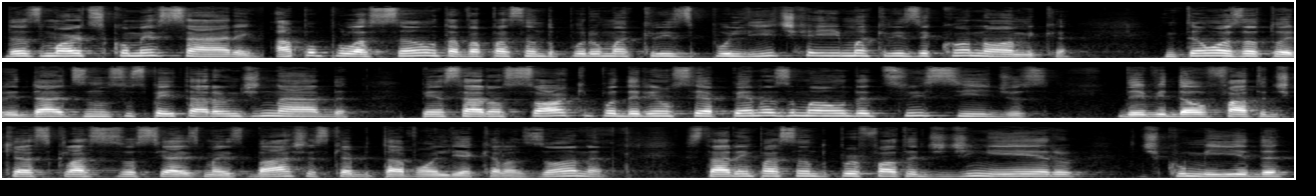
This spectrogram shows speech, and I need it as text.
das mortes começarem. A população estava passando por uma crise política e uma crise econômica. Então as autoridades não suspeitaram de nada, pensaram só que poderiam ser apenas uma onda de suicídios, devido ao fato de que as classes sociais mais baixas que habitavam ali aquela zona estarem passando por falta de dinheiro, de comida.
